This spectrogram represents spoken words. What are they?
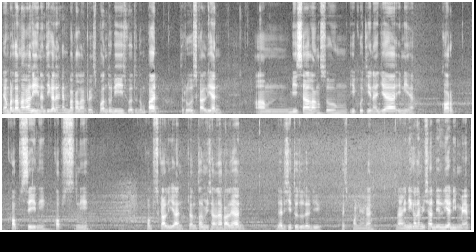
Yang pertama kali, nanti kalian kan bakalan respon tuh di suatu tempat. Terus kalian um, bisa langsung ikutin aja ini ya, korp kops ini, kops ini, kops kalian. Contoh misalnya kalian dari situ tuh tadi responnya kan. Nah ini kalian bisa dilihat di map.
